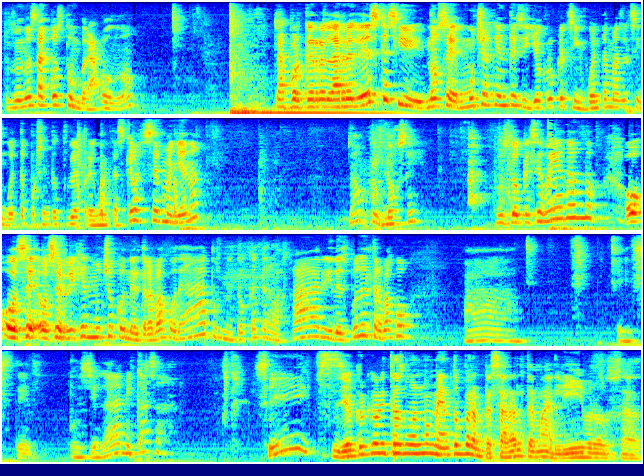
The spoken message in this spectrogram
pues, uno está acostumbrado, ¿no? O sea, porque la realidad es que si, no sé, mucha gente, si yo creo que el 50 más del 50% tú le preguntas, ¿qué vas a hacer mañana? No, pues no sé pues lo que se vaya dando. O, se, o se rigen mucho con el trabajo de, ah, pues me toca trabajar y después del trabajo, ah, este, pues llegar a mi casa. Sí, pues, yo creo que ahorita es buen momento para empezar al tema de libros, o sea,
